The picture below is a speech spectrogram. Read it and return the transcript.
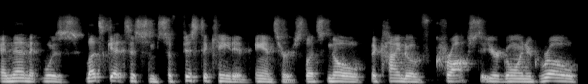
And then it was, let's get to some sophisticated answers. Let's know the kind of crops that you're going to grow,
